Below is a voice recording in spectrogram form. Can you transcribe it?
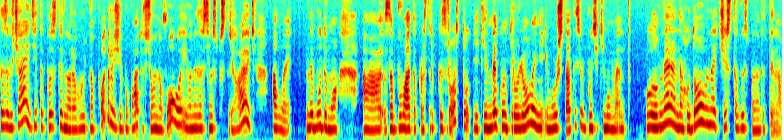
Зазвичай діти позитивно реагують на подорожі, бо багато всього нового, і вони за всім спостерігають, але не будемо а, забувати про стрибки зросту, які не контрольовані і можуть статися в будь-який момент. Головне нагодована, чиста виспана дитина.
